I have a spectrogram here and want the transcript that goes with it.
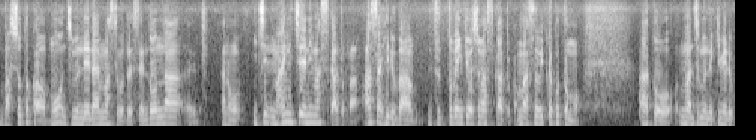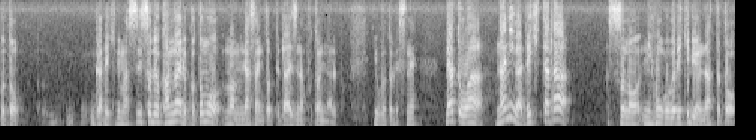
場所とかも自分で選びますってことですね。どんな、あの、一、毎日やりますかとか、朝昼晩ずっと勉強しますかとか、まあそういったことも、 あと、まあ自分で決めることができますし、それを考えることも、まあ皆さんにとって大事なことになるということですね。で、あとは、何ができたら、その日本語ができるようになったと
